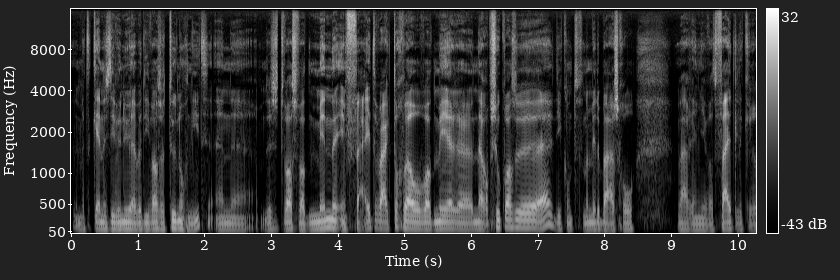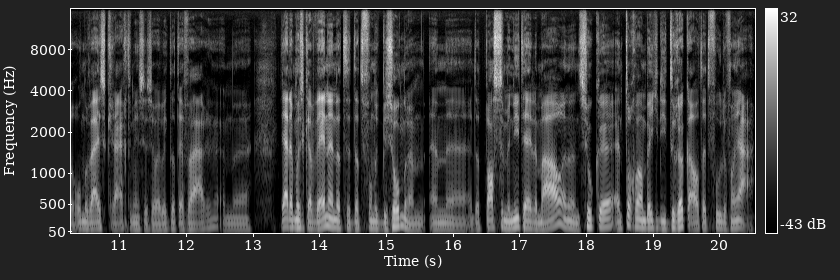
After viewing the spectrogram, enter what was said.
met de kennis die we nu hebben, die was er toen nog niet. En, dus het was wat minder in feite, waar ik toch wel wat meer naar op zoek was. hè. Die komt van de middelbare school waarin je wat feitelijker onderwijs krijgt. Tenminste, zo heb ik dat ervaren. En uh, ja, daar moest ik aan wennen en dat, dat vond ik bijzonder. En uh, dat paste me niet helemaal. En het zoeken en toch wel een beetje die druk altijd voelen van ja,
